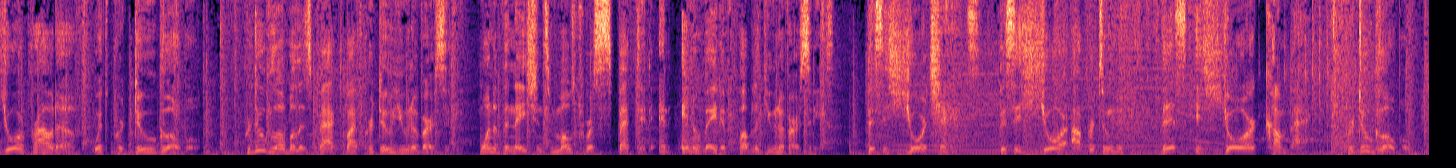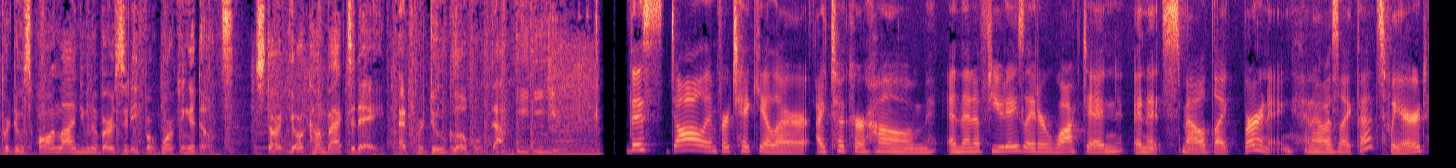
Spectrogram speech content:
you're proud of with Purdue Global. Purdue Global is backed by Purdue University, one of the nation's most respected and innovative public universities. This is your chance. This is your opportunity. This is your comeback. Purdue Global, Purdue's online university for working adults. Start your comeback today at purdueglobal.edu. This doll in particular, I took her home and then a few days later walked in and it smelled like burning. And I was like, that's weird.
